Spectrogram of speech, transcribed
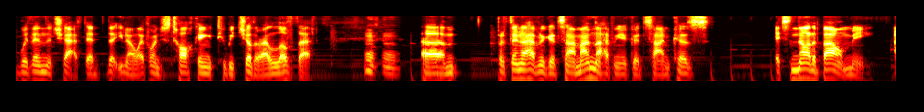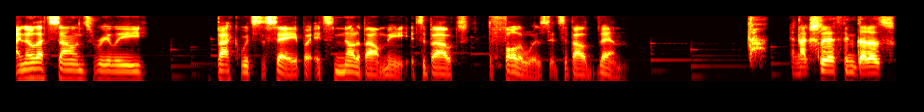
within the chat. That, that you know, everyone just talking to each other. I love that. Mm-hmm. Um, but if they're not having a good time, I'm not having a good time because it's not about me. I know that sounds really backwards to say, but it's not about me. It's about the followers. It's about them. And actually, I think that is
